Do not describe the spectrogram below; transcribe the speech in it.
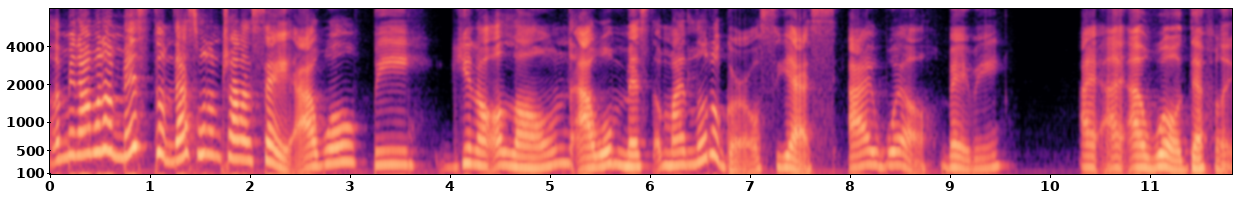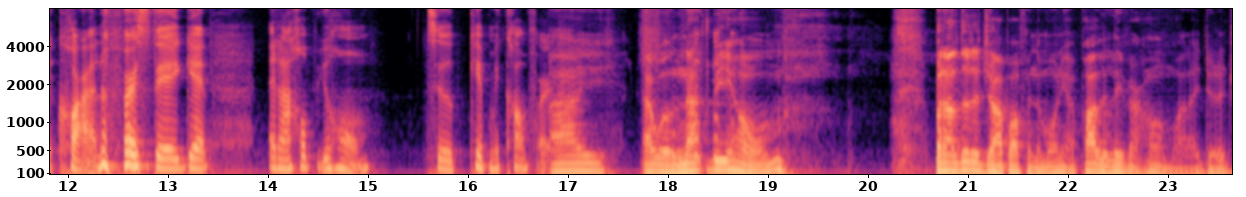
I mean, I'm gonna miss them. That's what I'm trying to say. I will be, you know, alone. I will miss my little girls. Yes, I will, baby. I I, I will definitely cry on the first day again, and I hope you're home to give me comfort. I I will not be home, but I'll do the drop off in the morning. I'll probably leave her home while I do the.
